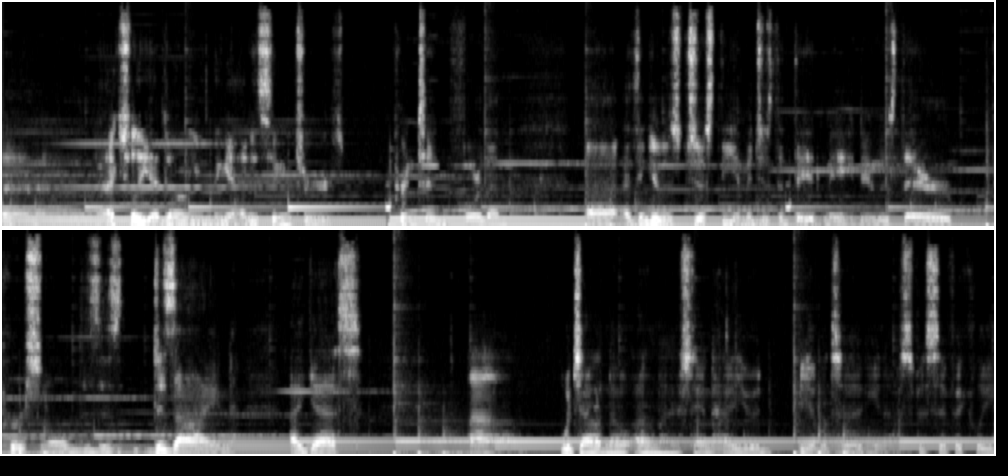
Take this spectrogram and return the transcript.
Uh, actually, I don't even think it had his signature printed for them. Uh, I think it was just the images that they had made. It was their personal design, I guess. Um, which I don't know. I don't understand how you would be able to, you know, specifically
